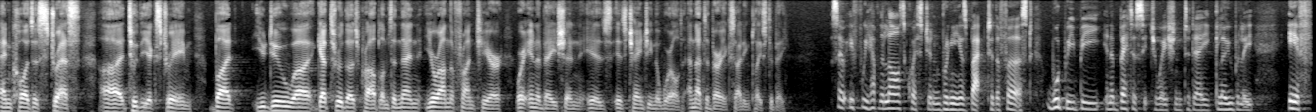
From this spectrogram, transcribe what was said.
and causes stress uh, to the extreme. But you do uh, get through those problems, and then you're on the frontier where innovation is, is changing the world. And that's a very exciting place to be. So, if we have the last question bringing us back to the first, would we be in a better situation today globally if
